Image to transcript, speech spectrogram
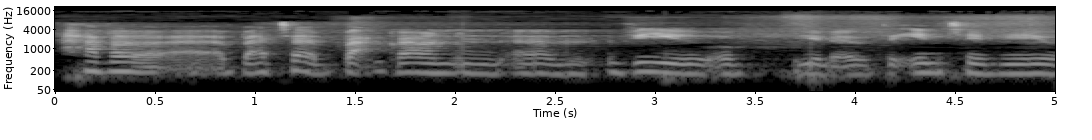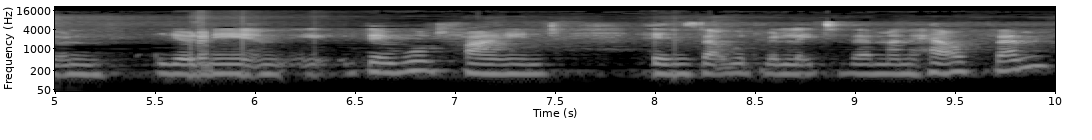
have a, a better background and um, view of you know the interview and your journey, and it, they would find things that would relate to them and help them.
